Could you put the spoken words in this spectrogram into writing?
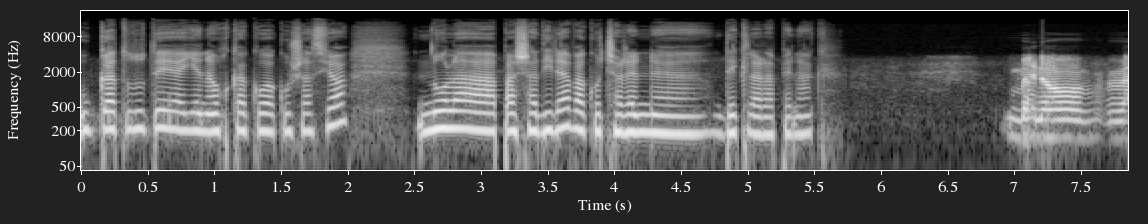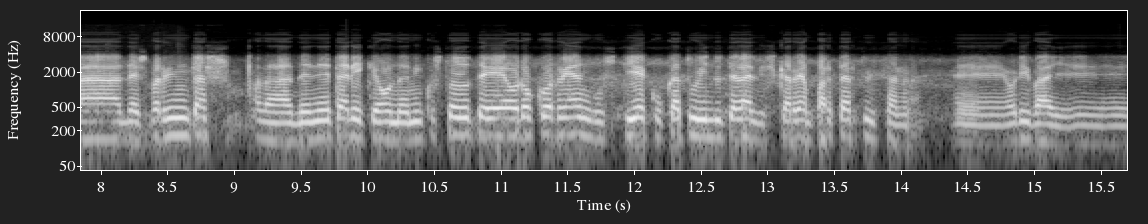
ukatu dute haien aurkako akusazioa, nola pasadira bakotxaren uh, deklarapenak? Bueno, ba, desberdintaz, ba, denetarik egon da, nik uste dute orokorrean guztiek ukatu indutela liskarrean parte hartu izana. E, hori bai, e,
